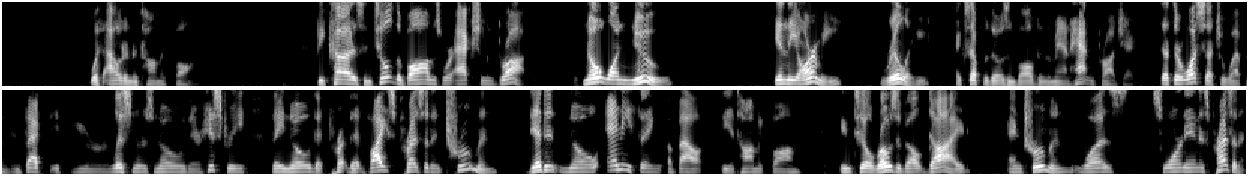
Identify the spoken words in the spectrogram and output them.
without an atomic bomb. Because until the bombs were actually dropped, no one knew in the Army, really, except for those involved in the Manhattan Project, that there was such a weapon. In fact, if your listeners know their history, they know that pre- that Vice President Truman didn't know anything about the atomic bomb until Roosevelt died and Truman was sworn in as president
